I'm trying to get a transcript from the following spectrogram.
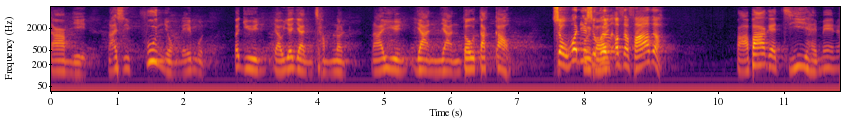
擔言，乃是寬容你們，不願有一人沉淪，乃願人人都得救。 So what is the will of the Father? 爸爸嘅旨意係咩呢？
